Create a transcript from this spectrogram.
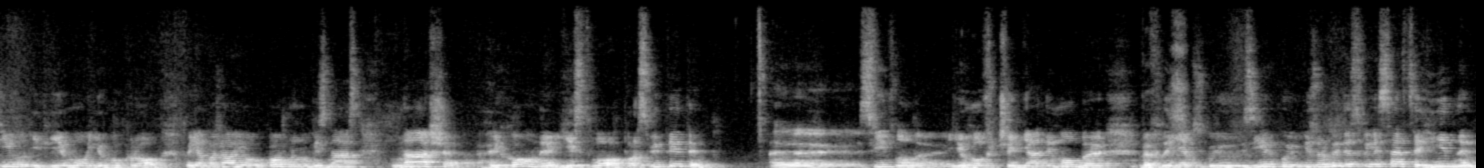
тіло і п'ємо його кров. То я бажаю кожному із нас наше гріховне єство просвітити. е, Світлом його вчення, немов би вифлеємською зіркою, і зробити своє серце гідним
